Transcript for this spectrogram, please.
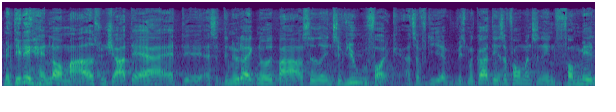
Men det, det handler om meget, synes jeg, det er, at øh, altså, det nytter ikke noget bare at sidde og interviewe folk. Altså, fordi at hvis man gør det, så får man sådan en formel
